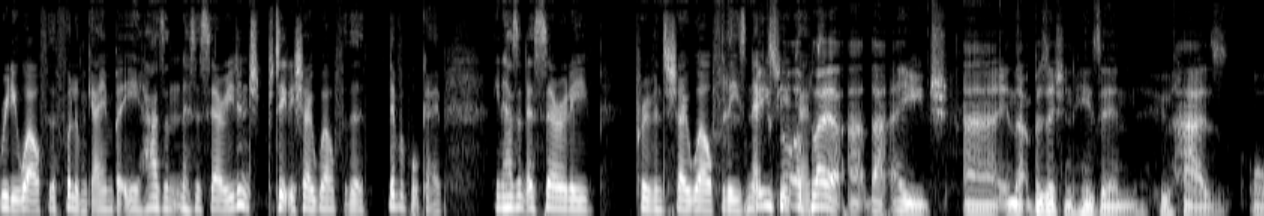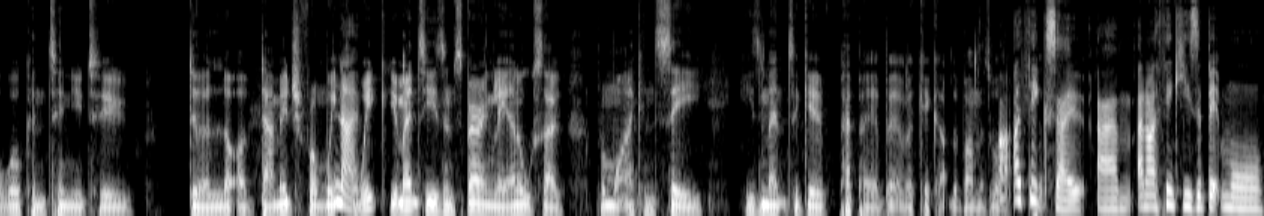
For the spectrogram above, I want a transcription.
really well for the Fulham game, but he hasn't necessarily, he didn't particularly show well for the Liverpool game. He hasn't necessarily proven to show well for these next He's few not games. a player at that age, uh, in that position he's in, who has or will continue to do a lot of damage from week No. to week. You're meant to use him sparingly, and also, from what I can see, he's meant to give Pepe a bit of a kick up the bum as well. I I think so. Um, and I think he's a bit more,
